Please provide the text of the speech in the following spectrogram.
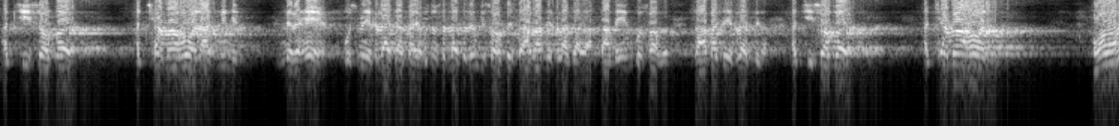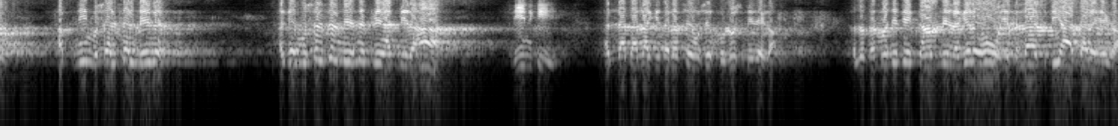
اچھی صحبت اچھا ماحول آدمی میں, میں رہے اس میں اخلاص آتا ہے۔ حضور صلی اللہ علیہ وسلم کی صحبت صحابہ میں اخلاص آیا۔ تابعین کو صحابہ سے اخلاص ملا۔ اچھی صحبت اچھا ماحول اور اپنی مسلسل محنت۔ اگر مسلسل محنت میں آدمی رہا دین کی اللہ تعالیٰ کی طرف سے اسے خلوص ملے گا۔ حضرت فرماتے تھے کام میں لگے رہو، اخلاص بھی آتا رہے گا۔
